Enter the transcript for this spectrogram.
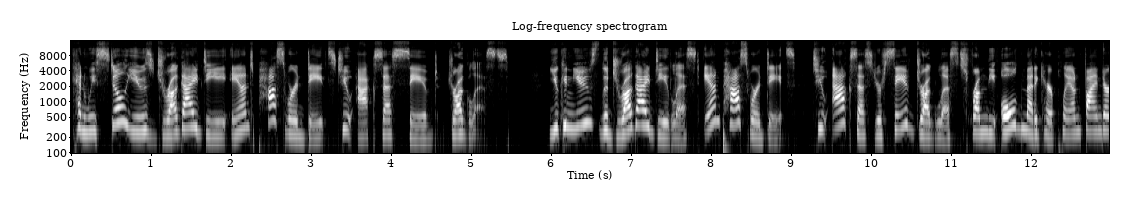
Can we still use drug ID and password dates to access saved drug lists? You can use the drug ID list and password dates to access your saved drug lists from the old Medicare Plan Finder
